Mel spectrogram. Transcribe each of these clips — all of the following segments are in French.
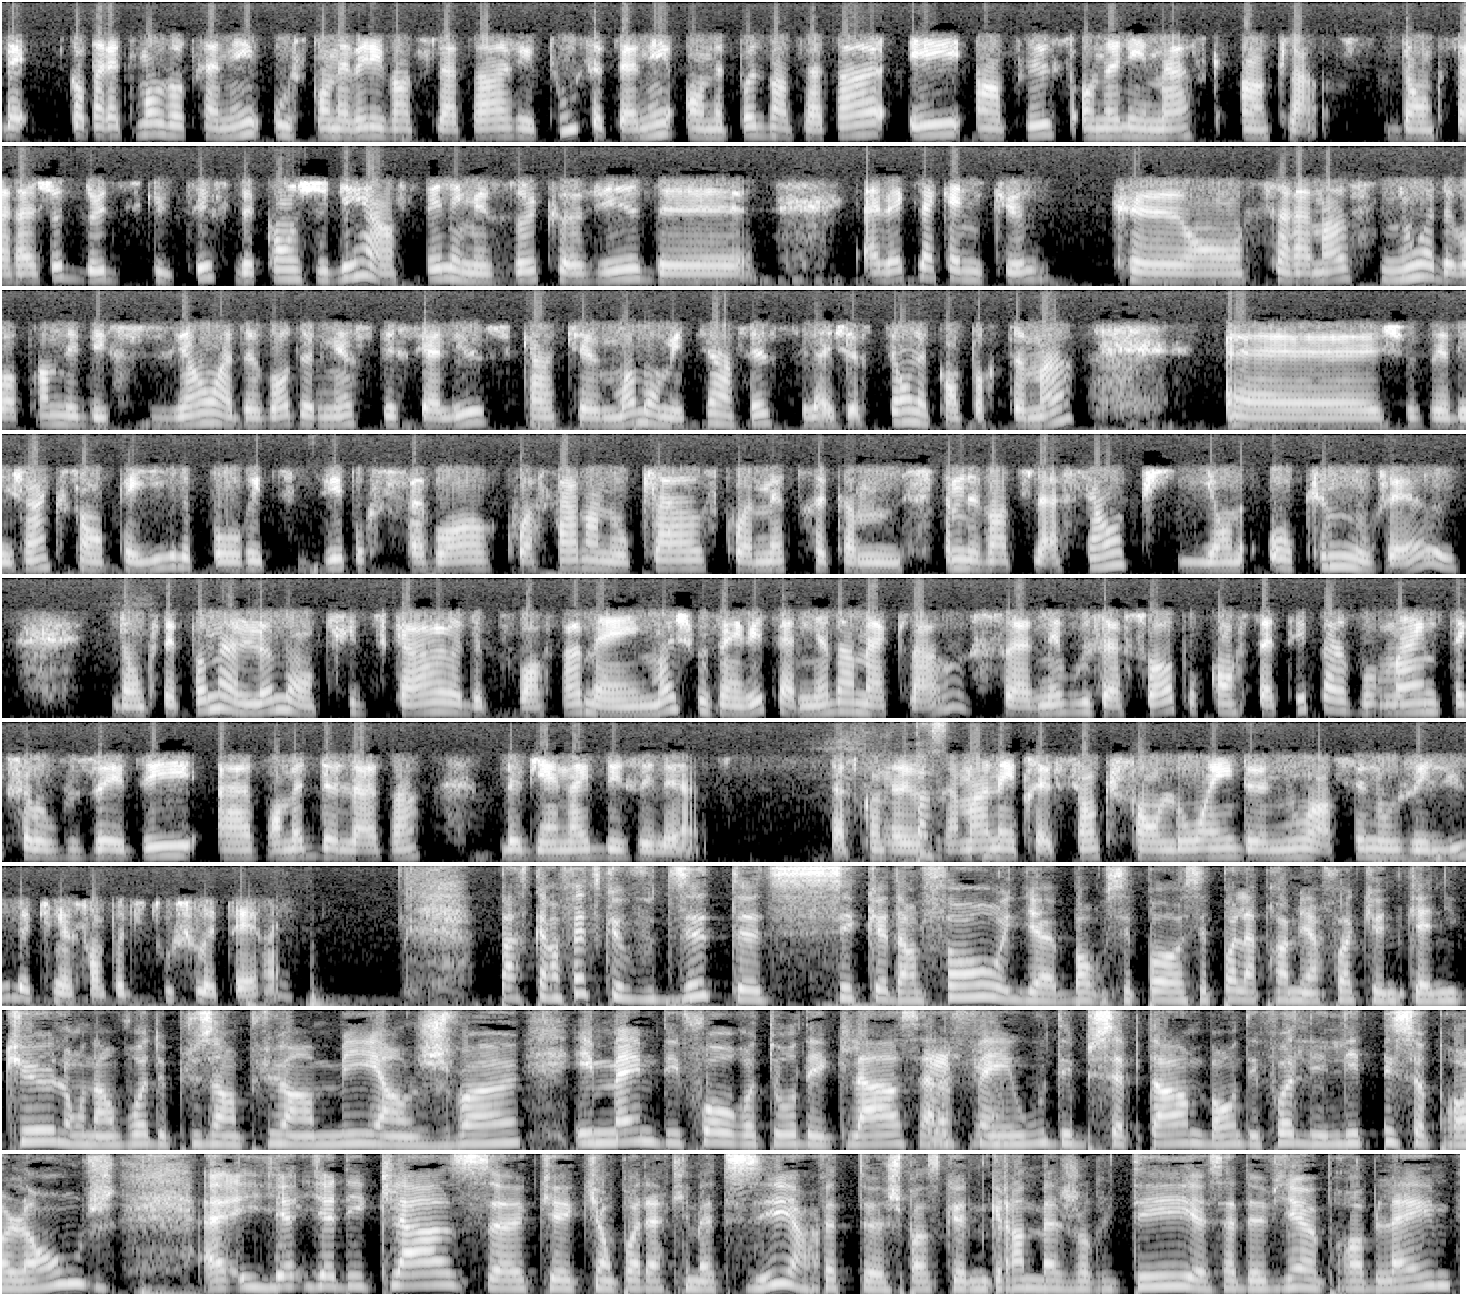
ben, comparativement aux autres années où ce qu'on avait les ventilateurs et tout, cette année, on n'a pas de ventilateurs et en plus, on a les masques en classe. Donc, ça rajoute deux difficultés. C'est de conjuguer, en fait, les mesures COVID euh, avec la canicule qu'on se ramasse, nous, à devoir prendre des décisions, à devoir devenir spécialiste, quand que moi, mon métier, en fait, c'est la gestion, le comportement. Euh, je veux dire, des gens qui sont payés pour étudier, pour savoir quoi faire dans nos classes, quoi mettre comme système de ventilation, puis on n'a aucune nouvelle. Donc, c'est pas mal là mon cri du cœur de pouvoir faire. Ben, moi, je vous invite à venir dans ma classe, à venir vous asseoir pour constater par vous-même. Peut-être que ça va vous aider à vous mettre de l'avant le bien-être des élèves. Parce qu'on a vraiment l'impression qu'ils sont loin de nous, en fait, nos élus, là, qui ne sont pas du tout sur le terrain. Parce qu'en fait, ce que vous dites, euh, c'est que dans le fond, il y a bon, c'est pas c'est pas la première fois qu'il y a une canicule. On en voit de plus en plus en mai, en juin, et même des fois au retour des classes à la fin mhm. août, début septembre. Bon, des fois l'été se prolonge. Euh, il, y a, il y, a, des classes euh, qui n'ont pas d'air climatisé. En fait, je pense qu'une grande majorité, ça devient un problème.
